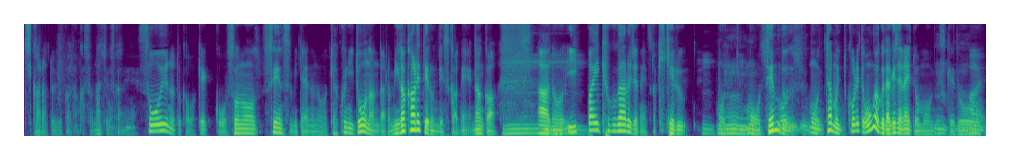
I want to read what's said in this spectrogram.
力というか、なんかそう、なんていうんですかね。ねそういうのとかは結構、そのセンスみたいなのは逆にどうなんだろう磨かれてるんですかねなんか、あの、いっい。ぱい曲があるじゃないですか、聴ける。うんもう、うんもう全部もう多分これって音楽だけじゃないと思うんですけど、うんはい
